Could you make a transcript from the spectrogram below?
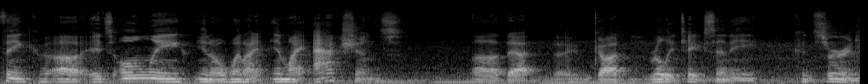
think uh, it's only, you know, when I, in my actions, that God really takes any concern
